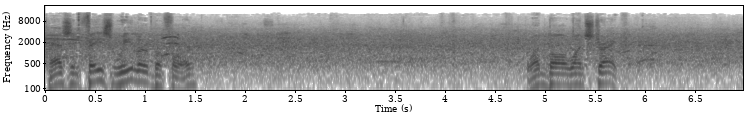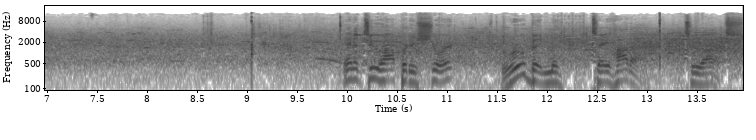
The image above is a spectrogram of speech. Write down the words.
Hasn't faced Wheeler before. One ball, one strike. And a two hopper to short. Ruben Tejada, two outs.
